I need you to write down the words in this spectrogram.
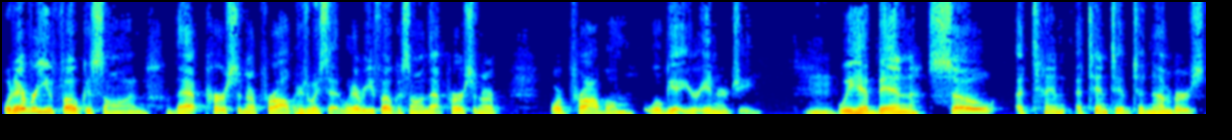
Whatever you focus on, that person or problem. Here's what he said: Whatever you focus on, that person or or problem will get your energy. Mm, We have been so atten- attentive to numbers,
